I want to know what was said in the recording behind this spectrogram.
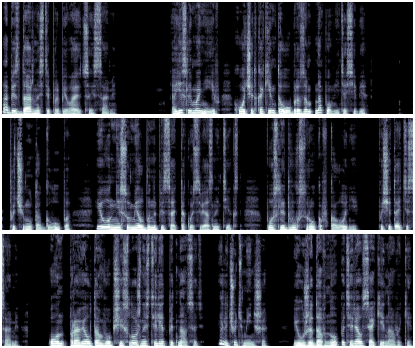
а бездарности пробиваются и сами. А если Маниев хочет каким-то образом напомнить о себе? Почему так глупо? И он не сумел бы написать такой связанный текст. После двух сроков в колонии. Посчитайте сами. Он провел там в общей сложности лет пятнадцать или чуть меньше. И уже давно потерял всякие навыки.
